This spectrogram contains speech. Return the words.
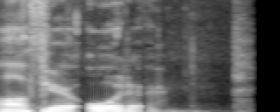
off your order.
